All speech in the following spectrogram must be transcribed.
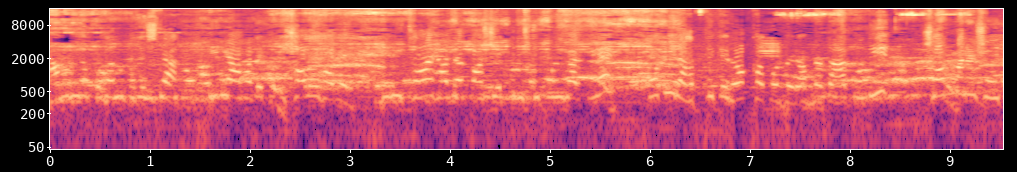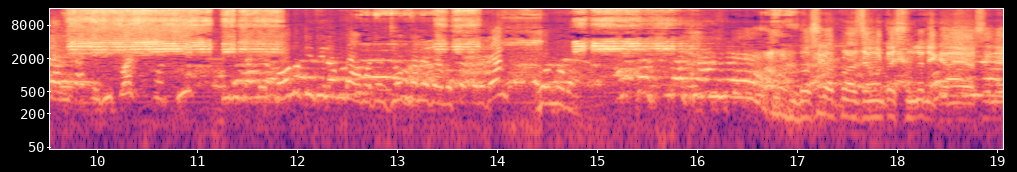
মাননীয় প্রধান উপদেষ্টা তিনি আমাদের সদয় হবেন তিনি ছয় হাজার পাঁচশো একত্রিশটি পরিবারকে প্রতি রাত থেকে রক্ষা করবেন। আমরা তার প্রতি সম্মানের সহিত আমি তাকে রিকোয়েস্ট করছি তিনি তাকে অনতি বিলম্বে আমাদের যোগদানের ব্যবস্থা করে দেন। ধন্যবাদ। দর্শক আপনারা যেমনটা শুনলেন এখানে আসলে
